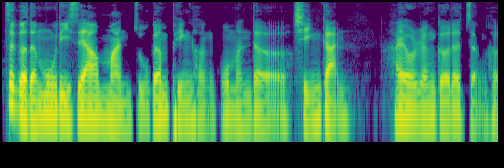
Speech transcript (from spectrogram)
这个的目的是要满足跟平衡我们的情感还有人格的整合。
